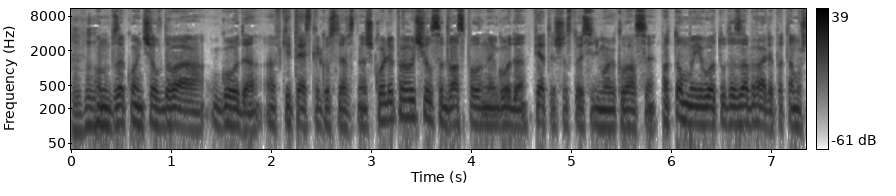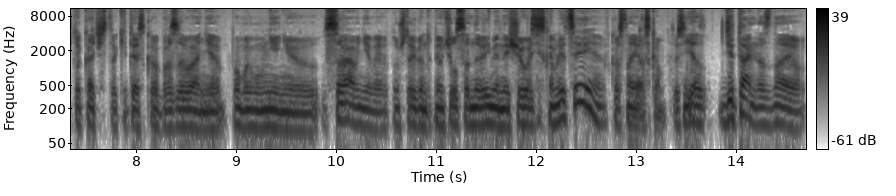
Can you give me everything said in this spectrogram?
Он закончил два года в китайской государственной школе, проучился, два с половиной года, пятый, шестой, седьмой классы. Потом мы его оттуда забрали, потому что качество китайского образования, по моему мнению, сравнивая, потому что ребенок учился одновременно еще в российском лицее, в Красноярском. То есть я детально знаю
